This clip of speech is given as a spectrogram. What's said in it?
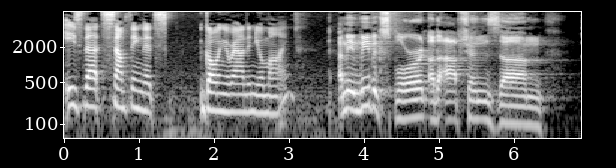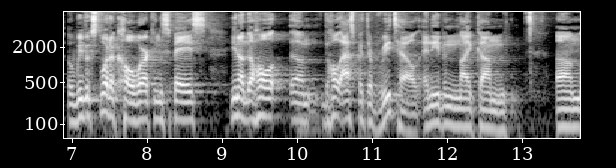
is that something that's going around in your mind? I mean, we've explored other options. Um, we've explored a co-working space. You know, the whole um, the whole aspect of retail, and even like um, um,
